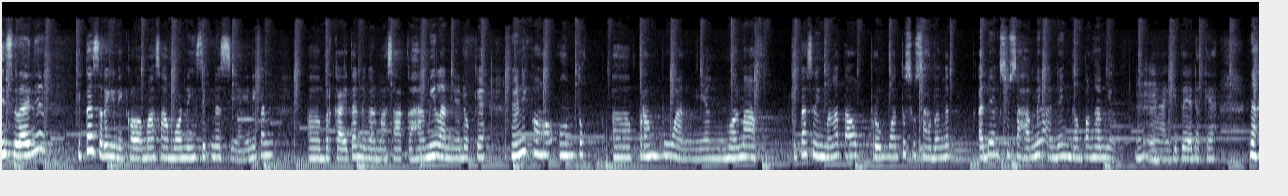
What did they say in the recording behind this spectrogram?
istilahnya kita sering ini kalau masa morning sickness ya, ini kan eh, berkaitan dengan masa kehamilan ya dok ya. Nah ini kalau untuk eh, perempuan yang mohon maaf, kita sering banget tahu perempuan tuh susah banget. Ada yang susah hamil, ada yang gampang hamil. Nah gitu ya dok ya. Nah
